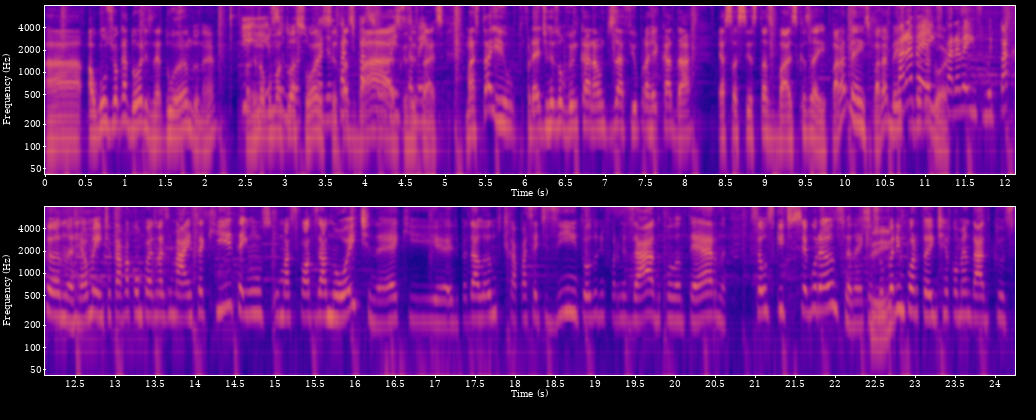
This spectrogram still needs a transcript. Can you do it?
a alguns jogadores, né? Doando, né? Fazendo Isso, algumas doações, cestas básicas também. e tais. Mas tá aí, o Fred resolveu encarar um desafio para arrecadar essas cestas básicas aí. Parabéns, parabéns, Parabéns, parabéns, muito bacana. Realmente, eu tava acompanhando as imagens aqui, tem uns- umas fotos à noite, né? Que ele pedalando de capacetezinho, todo uniformizado, com lanterna, que são os kits de segurança, né? Que é Sim. super importante recomendado que os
